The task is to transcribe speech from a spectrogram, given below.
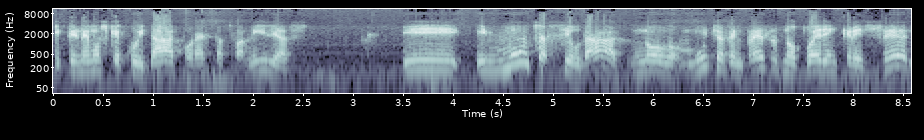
Y tenemos que cuidar por estas familias y, y muchas ciudades, no, muchas empresas no pueden crecer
